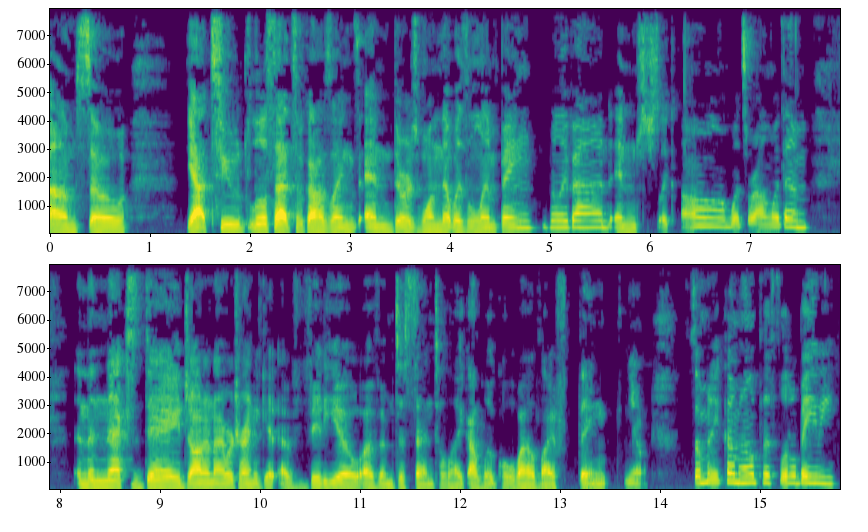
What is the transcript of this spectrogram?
um, so yeah, two little sets of goslings, and there was one that was limping really bad, and it's just like, oh, what's wrong with him? And the next day, John and I were trying to get a video of him to send to like a local wildlife thing. You know, somebody come help this little baby.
